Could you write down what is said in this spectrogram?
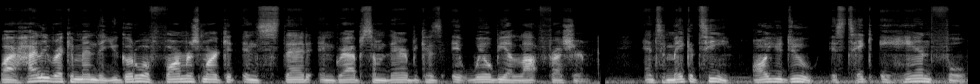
Well, I highly recommend that you go to a farmer's market instead and grab some there because it will be a lot fresher. And to make a tea, all you do is take a handful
